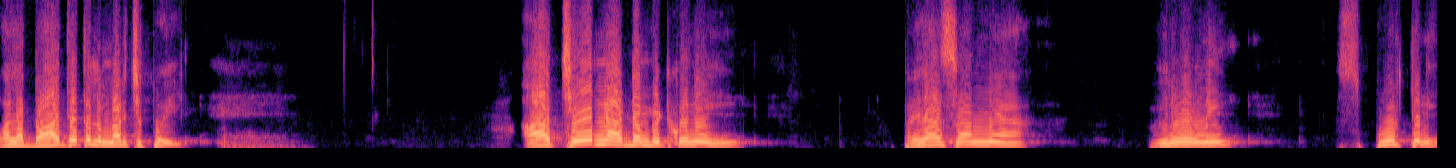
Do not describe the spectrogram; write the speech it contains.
వాళ్ళ బాధ్యతలు మర్చిపోయి ఆ చైర్ని అడ్డం పెట్టుకొని ప్రజాస్వామ్య విలువల్ని స్ఫూర్తిని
